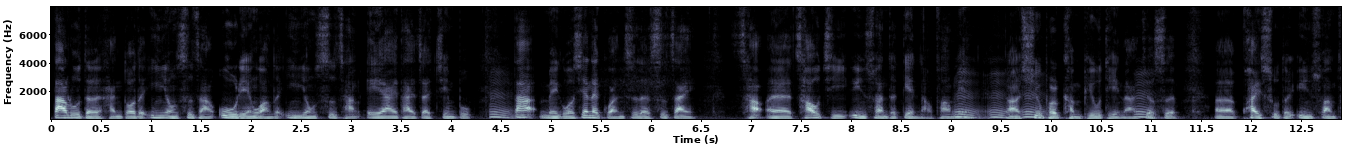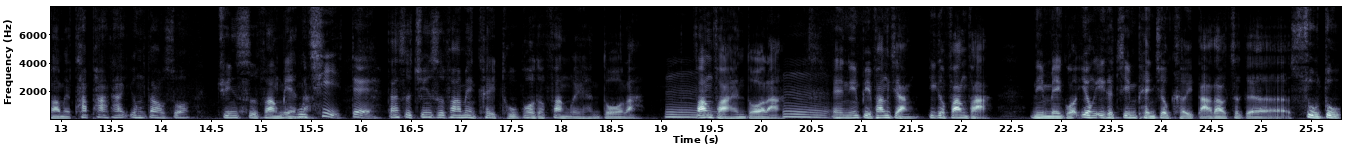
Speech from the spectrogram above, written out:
大陆的很多的应用市场，物联网的应用市场，AI 它也在进步。嗯，大美国现在管制的是在。超呃超级运算的电脑方面，嗯嗯、啊，super computing 啊，嗯、就是呃快速的运算方面，他怕他用到说军事方面、啊、武器，对，但是军事方面可以突破的范围很多啦，嗯，方法很多啦，嗯，哎，你比方讲一个方法，你美国用一个晶片就可以达到这个速度，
